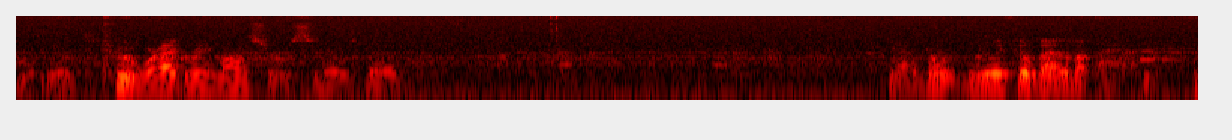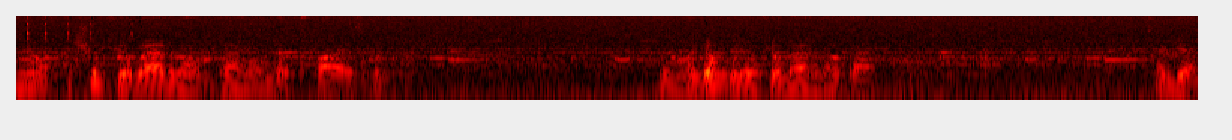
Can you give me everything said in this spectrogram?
The two were aggravate monsters, and that was bad. Yeah, I don't really feel bad about. You know, I should feel bad about dying on depth five, but you know, I don't really feel bad about that. Again.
